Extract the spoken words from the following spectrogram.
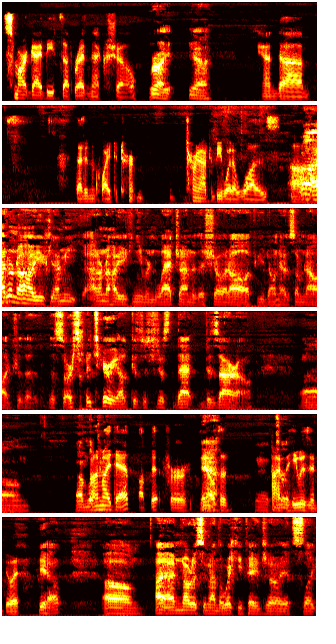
smart guy beats up redneck show. Right. Yeah and um, that didn't quite turn turn out to be what it was. Um, well, I don't know how you can. I mean, I don't know how you can even latch onto this show at all if you don't have some knowledge of the, the source material because it's just that bizarro. Um, I'm looking, my dad loved it for you yeah, know the yeah, time so, that he was into it. Yeah. Um, I, I'm noticing on the wiki page though, it's like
